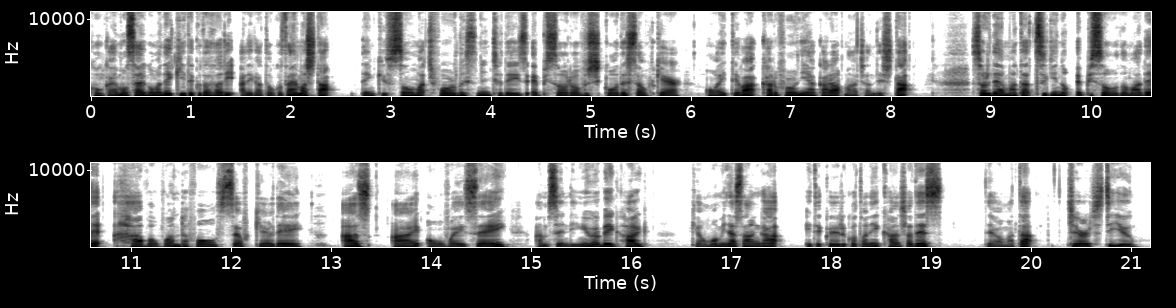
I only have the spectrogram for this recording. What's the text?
今回も最後まで聞いてくださりありがとうございました。Thank you so much for listening to today's episode of 思考で Self-Care. お相手はカリフォルニアからまーちゃんでした。それではまた次のエピソードまで Have a wonderful self-care day. As I always say, I'm sending you a big hug. 今日も皆さんがいてくれることに感謝です。ではまた。Cheers to you.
